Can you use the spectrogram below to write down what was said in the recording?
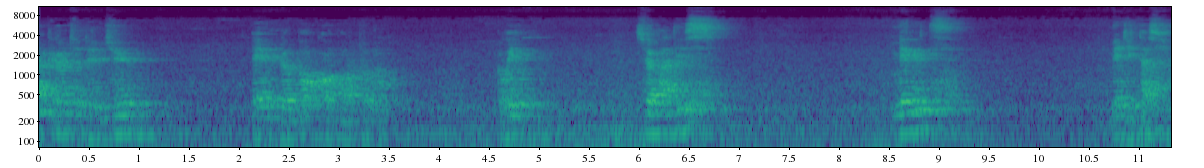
la crainte de Dieu et le bon comportement. Oui, ce hadith mérite méditation.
